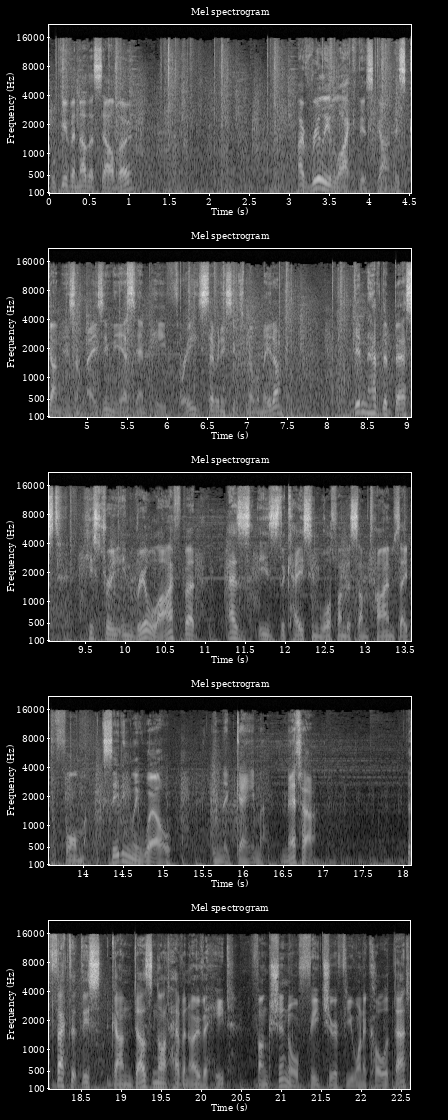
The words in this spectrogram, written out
We'll give another salvo. I really like this gun. This gun is amazing, the SMP-3 76mm. Didn't have the best history in real life, but as is the case in War Thunder sometimes, they perform exceedingly well in the game meta. The fact that this gun does not have an overheat function, or feature if you want to call it that,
